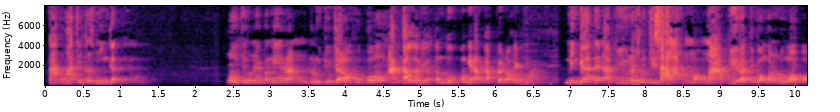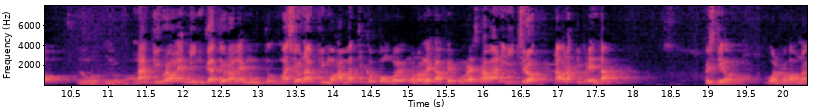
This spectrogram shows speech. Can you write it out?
Kakwati terus minggat. Lucunya pangeran, lucu dalam hukum akal loh ya. Tentu pangeran kabeh ono hikmah. Minggate Nabi Yunus itu disalahno. Nabi ora dikongkon lunga kok. Nabi ora oleh minggat, ora oleh mutu. Masih Nabi Muhammad dikepung koyo ngono oleh kafir Quraisy rawani hijrah. Nah ora diperintah Gusti Allah. Bon ono.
